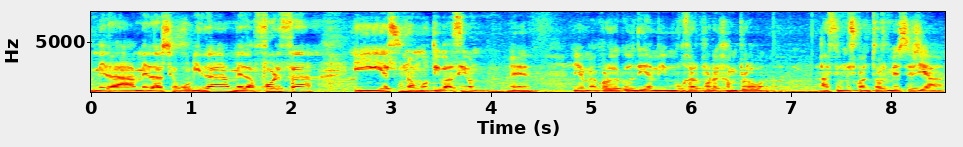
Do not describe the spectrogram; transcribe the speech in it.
Me da, me da seguridad, me da fuerza y es una motivación. Yo me acuerdo que un día mi mujer, por ejemplo, hace unos cuantos meses ya,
